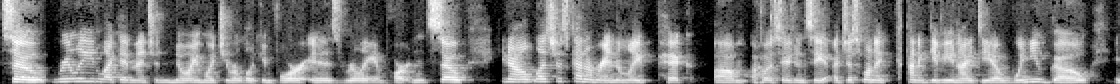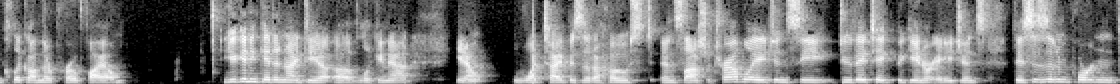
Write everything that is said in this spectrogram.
So really like i mentioned knowing what you are looking for is really important. So you know let's just kind of randomly pick um, a host agency, I just want to kind of give you an idea. When you go and click on their profile, you're going to get an idea of looking at, you know, what type is it a host and slash a travel agency do they take beginner agents this is an important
